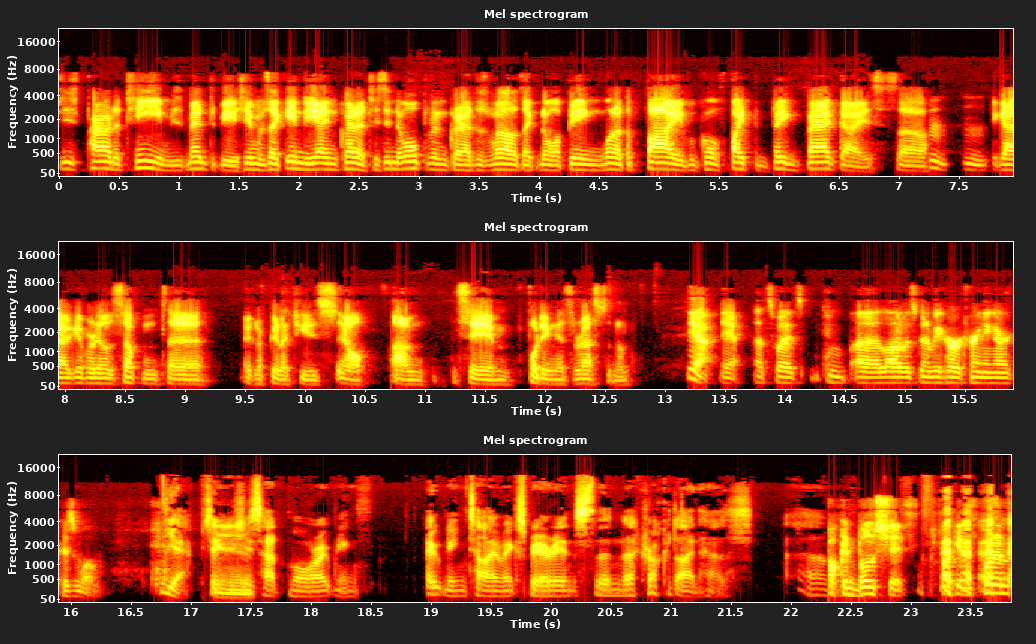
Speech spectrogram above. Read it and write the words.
she's part of the team. She's meant to be. She was like in the end credits. She's in the opening credits as well. It's like no being one of the five who go fight the big bad guys. So Hmm, hmm. you gotta give her a little something to make her feel like she's you know on the same footing as the rest of them. Yeah, yeah. That's why it's a lot of it's going to be her training arc as well. Yeah, particularly Yeah. she's had more opening opening time experience than uh, Crocodine has. Um, Fucking bullshit. Fucking put him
